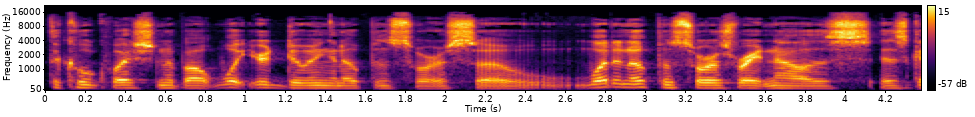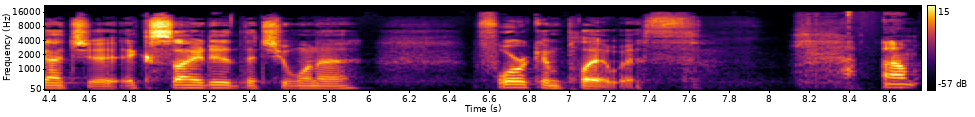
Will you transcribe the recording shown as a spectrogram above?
the cool question about what you're doing in open source. So, what in open source right now has has got you excited that you want to fork and play with? Um,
